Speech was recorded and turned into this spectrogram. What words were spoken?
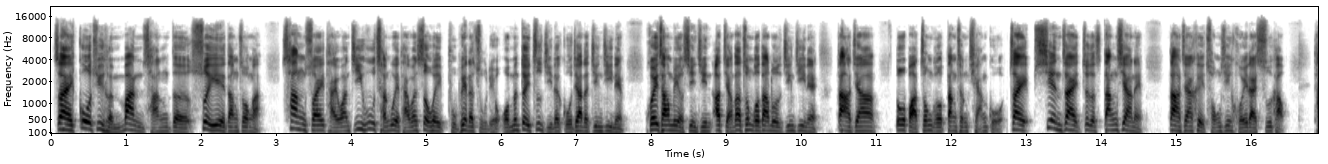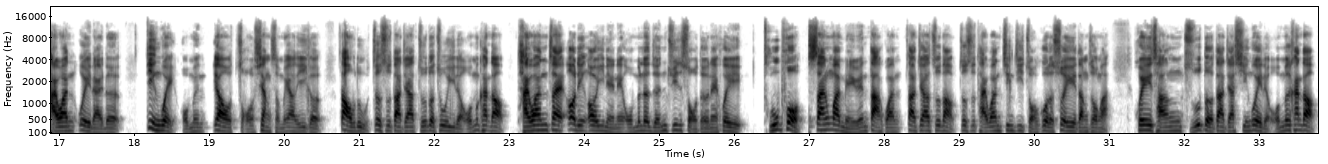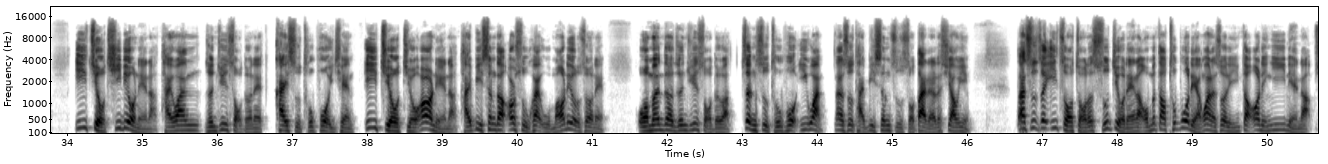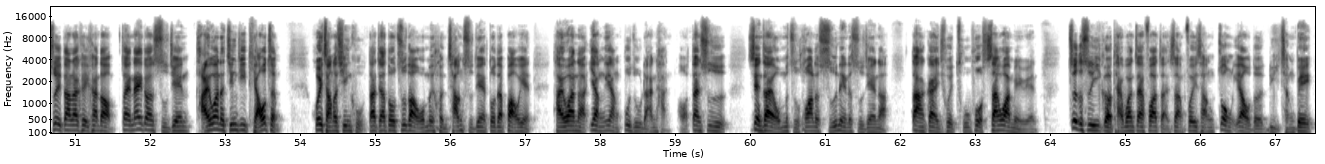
在过去很漫长的岁月当中啊，唱衰台湾几乎成为台湾社会普遍的主流。我们对自己的国家的经济呢，非常没有信心啊。讲到中国大陆的经济呢，大家都把中国当成强国。在现在这个当下呢，大家可以重新回来思考台湾未来的。定位，我们要走向什么样的一个道路？这是大家值得注意的。我们看到台湾在二零二一年呢，我们的人均所得呢会突破三万美元大关。大家知道，这是台湾经济走过的岁月当中啊，非常值得大家欣慰的。我们看到一九七六年啊，台湾人均所得呢开始突破一千。一九九二年啊，台币升到二十五块五毛六的时候呢，我们的人均所得啊正式突破一万，那是台币升值所带来的效应。但是这一走走了十九年了，我们到突破两万的时候已经到二零一一年了，所以大家可以看到，在那段时间，台湾的经济调整非常的辛苦。大家都知道，我们很长时间都在抱怨台湾呢、样样不如南韩哦。但是现在我们只花了十年的时间了，大概会突破三万美元，这个是一个台湾在发展上非常重要的里程碑。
